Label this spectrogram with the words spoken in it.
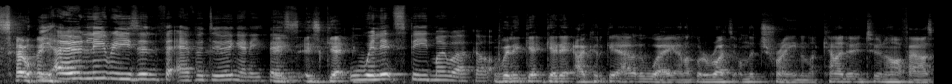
so The only reason for ever doing anything is, is get will it speed my work up? Will it get get it? I could get out of the way, and I've got to write it on the train. And I can I do it in two and a half hours?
